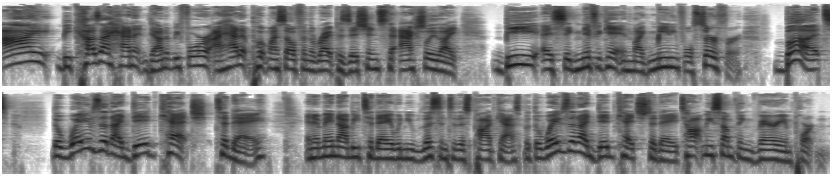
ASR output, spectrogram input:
I, because I hadn't done it before, I hadn't put myself in the right positions to actually like be a significant and like meaningful surfer. But the waves that I did catch today, and it may not be today when you listen to this podcast, but the waves that I did catch today taught me something very important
